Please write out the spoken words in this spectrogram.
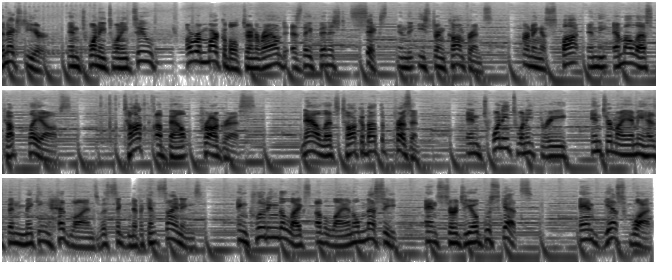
The next year, in 2022, a remarkable turnaround as they finished 6th in the Eastern Conference, earning a spot in the MLS Cup playoffs. Talk about progress. Now let's talk about the present. In 2023, Inter Miami has been making headlines with significant signings, including the likes of Lionel Messi and Sergio Busquets. And guess what?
